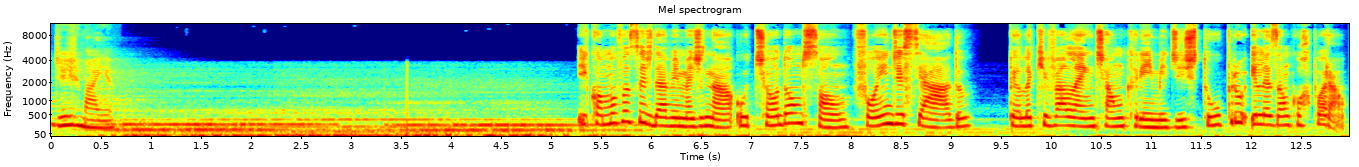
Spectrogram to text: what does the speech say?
desmaia. E como vocês devem imaginar, o Cho Dong-song foi indiciado pelo equivalente a um crime de estupro e lesão corporal.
